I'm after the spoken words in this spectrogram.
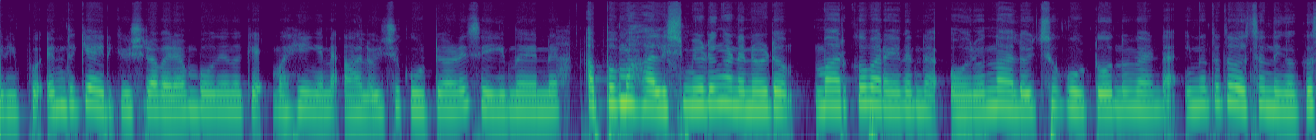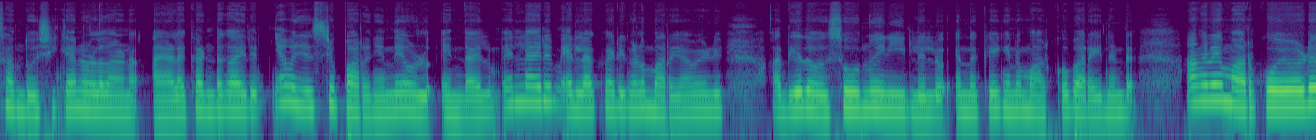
ഇനിയിപ്പോൾ എന്തൊക്കെയായിരിക്കും ഈശ്വര വരാൻ പോകുന്നതെന്നൊക്കെ മഹി ഇങ്ങനെ ആലോചിച്ച് കൂട്ടുകയാണ് ചെയ്യുന്നത് തന്നെ. അപ്പോൾ മഹാലക്ഷ്മിയോടും കണ്ണനോടും മാർക്കോ പറയുന്നുണ്ട് ഓരോന്ന് ആലോചിച്ച് കൂട്ടുമൊന്നും വേണ്ട. ഇന്നത്തെ ദിവസം നിങ്ങൾക്ക് സന്തോഷിക്കാനുള്ളതാണ്. അയാളെ കണ്ട കാര്യം ഞാൻ ജസ്റ്റ് പറഞ്ഞതേ ഉള്ളൂ. എന്തായാലും എല്ലാവരും എല്ലാ കാര്യങ്ങളും അറിയാൻ വേണ്ടി അധിക ദിവസമൊന്നും ഇനി ഇല്ലല്ലോ എന്നൊക്കെ ഇങ്ങനെ മാർക്കോ പറയുന്നുണ്ട്. അങ്ങനെ മാർക്കോയോട്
